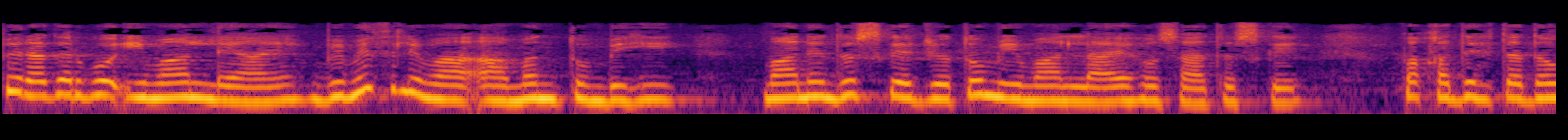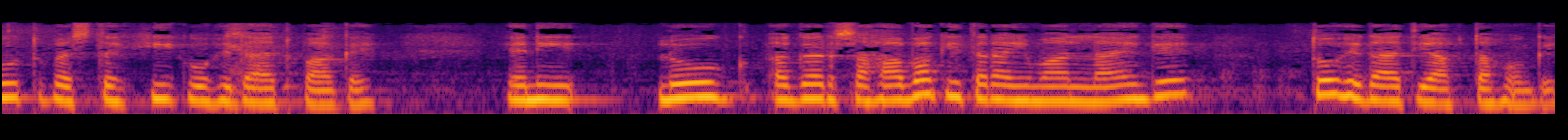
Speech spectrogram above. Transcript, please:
پھر اگر وہ ایمان لے آئے بمثل ما آمن تم بھی مانے دس کے جو تم ایمان لائے ہو ساتھ اس کے، فقد اہتدوت بس تحقیق وہ ہدایت پا گئے۔ یعنی لوگ اگر صحابہ کی طرح ایمان لائیں گے تو ہدایت یافتہ ہوں گے۔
